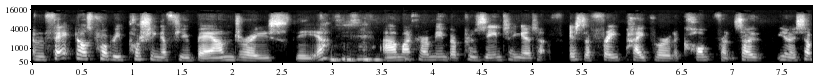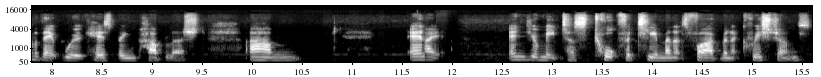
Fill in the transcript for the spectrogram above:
in fact, I was probably pushing a few boundaries there. um, I can remember presenting it as a free paper at a conference. So, you know, some of that work has been published. Um, and I and you're meant to talk for 10 minutes, five minute questions.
